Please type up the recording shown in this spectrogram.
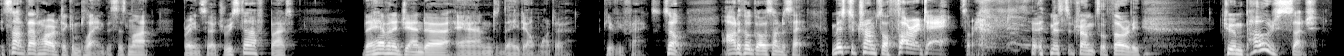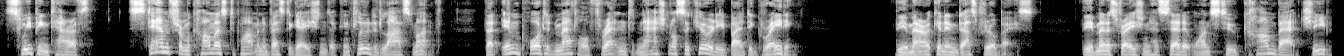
it's not that hard to complain. This is not brain surgery stuff, but they have an agenda and they don't want to give you facts. So, article goes on to say, Mr. Trump's authority, sorry, Mr. Trump's authority to impose such sweeping tariffs stems from a Commerce Department investigation that concluded last month that imported metal threatened national security by degrading the American industrial base. The administration has said it wants to combat cheap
